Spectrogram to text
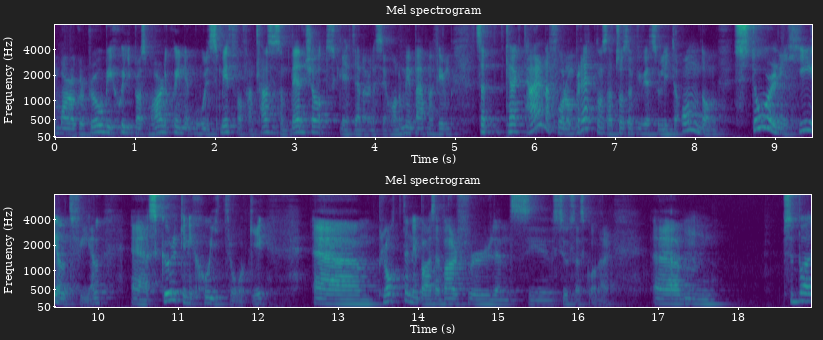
Margot Robbie skitbra som Harley Quinn. Will Smith var fantastisk som Deadshot. Skulle jättegärna vilja se honom i en Batman-film. Så att karaktärerna får de rätt någonstans trots att vi vet så lite om dem. Storyn är helt fel. Uh, skurken är skittråkig. Uh, plotten är bara så här, varför ens Suicide Squad här. Um, så bara,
